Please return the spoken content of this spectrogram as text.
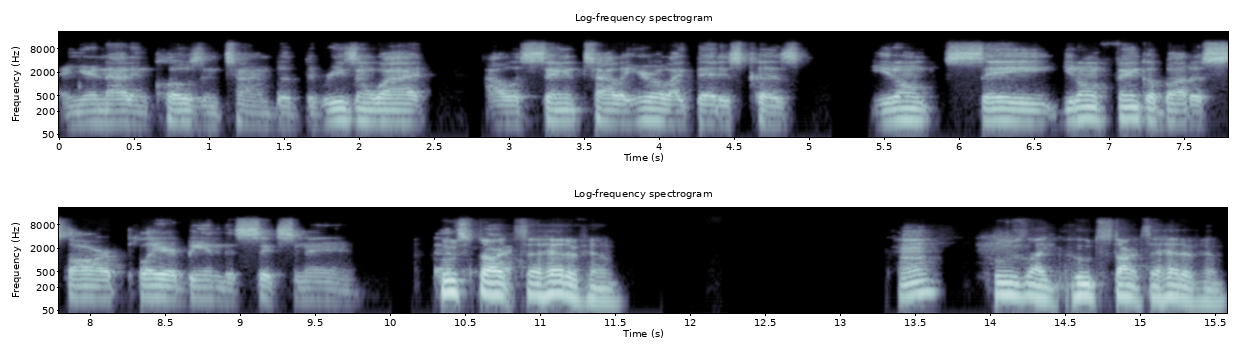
and you're not in closing time. But the reason why I was saying Tyler Herro like that is because you don't say you don't think about a star player being the sixth man. That's who starts why. ahead of him? Huh? Who's like who starts ahead of him?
